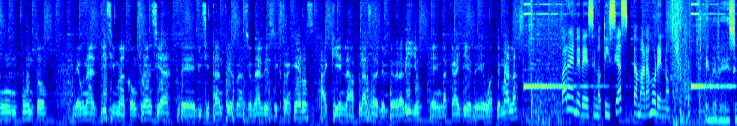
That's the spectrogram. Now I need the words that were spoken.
un punto de una altísima confluencia de visitantes nacionales y extranjeros aquí en la Plaza del Empedradillo, en la calle de Guatemala. Para MBS Noticias, Tamara Moreno. MBS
